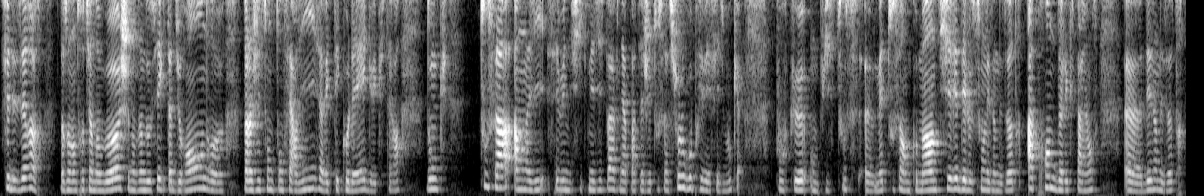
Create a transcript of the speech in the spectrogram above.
fait des erreurs. Dans un entretien d'embauche, dans un dossier que tu as dû rendre, dans la gestion de ton service, avec tes collègues, etc. Donc tout ça, à mon avis, c'est bénéfique. N'hésite pas à venir partager tout ça sur le groupe privé Facebook pour qu'on puisse tous mettre tout ça en commun, tirer des leçons les uns des autres, apprendre de l'expérience euh, des uns des autres.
